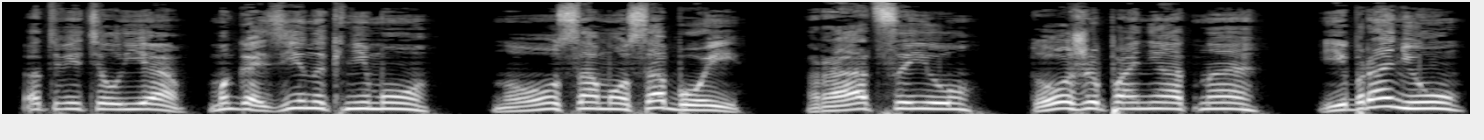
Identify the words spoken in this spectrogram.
— ответил я, — «магазины к нему». «Ну, само собой. Рацию. Тоже понятно. И броню.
